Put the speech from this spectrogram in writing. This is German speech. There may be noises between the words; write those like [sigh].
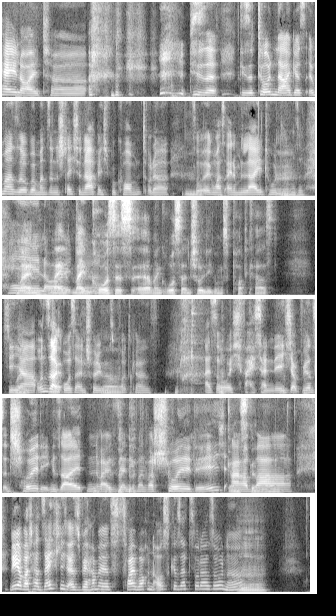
Hey Leute. [laughs] diese, diese Tonlage ist immer so, wenn man so eine schlechte Nachricht bekommt oder Mhm. so irgendwas einem leid tut, immer so, hey mein, Leute. mein, mein großes, äh, mein großer Entschuldigungspodcast. So mein- ja, unser mein- großer Entschuldigungspodcast. Also, [laughs] ich weiß ja nicht, ob wir uns entschuldigen sollten, weil es ja niemand was schuldig. [laughs] Ganz aber. Nee, aber tatsächlich, also wir haben ja jetzt zwei Wochen ausgesetzt oder so, ne? Mhm.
